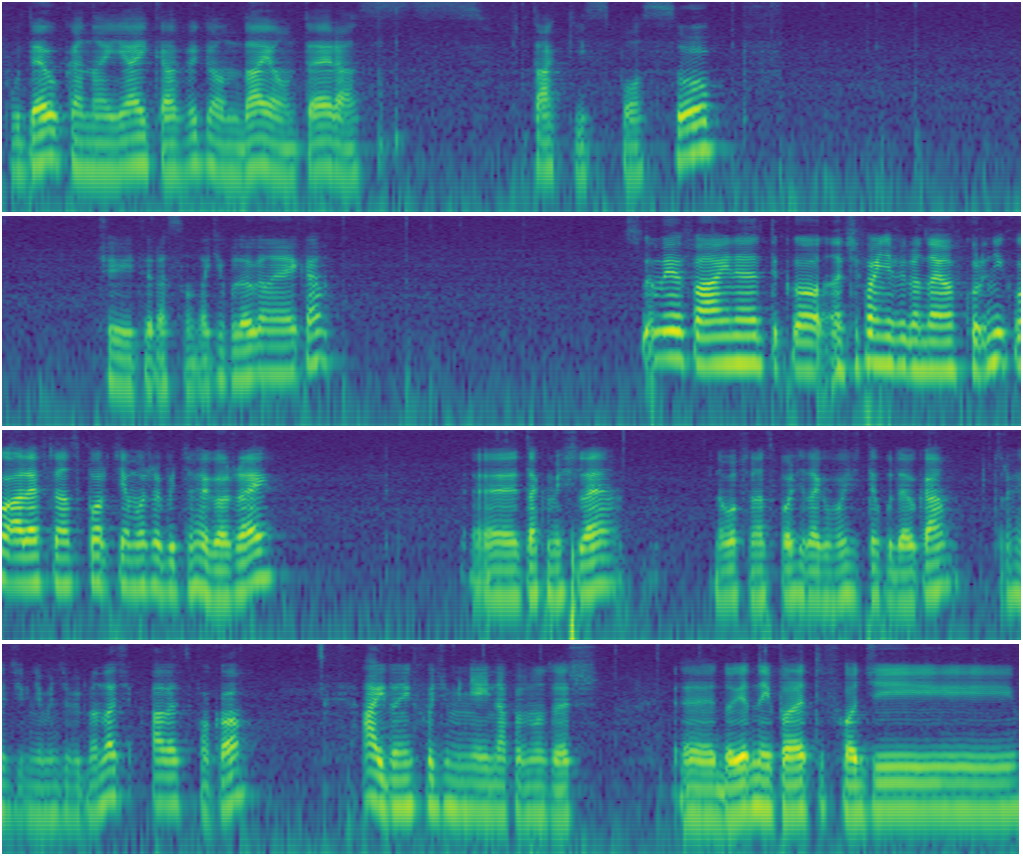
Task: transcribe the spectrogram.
Pudełka na jajka wyglądają teraz w taki sposób. Czyli teraz są takie pudełka na jajka. sumie fajne, tylko, znaczy fajnie wyglądają w kurniku, ale w transporcie może być trochę gorzej. Yy, tak myślę. No bo w transporcie tak wozić te pudełka, trochę dziwnie będzie wyglądać, ale spoko. A i do nich wchodzi mniej na pewno też. Yy, do jednej palety wchodzi...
